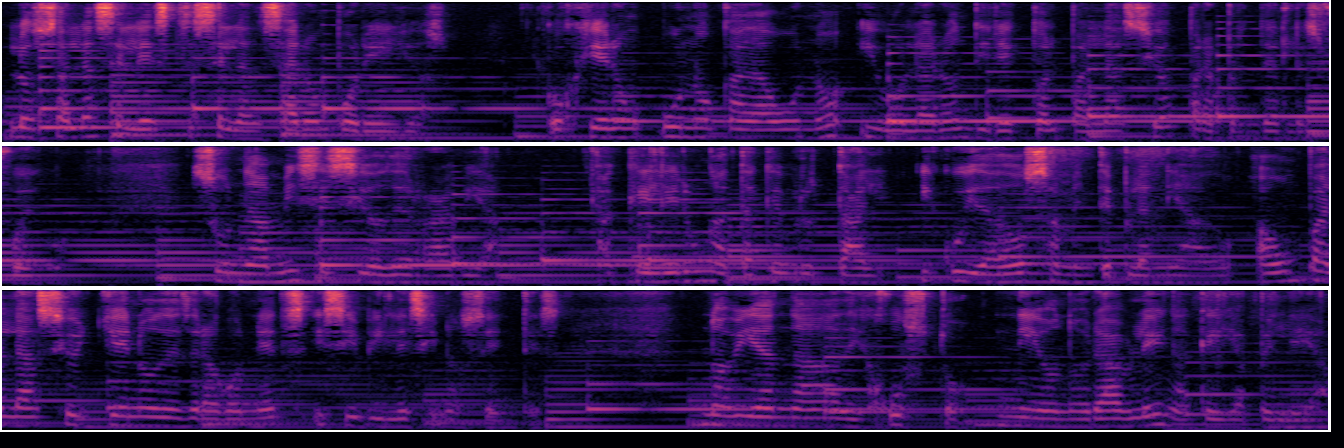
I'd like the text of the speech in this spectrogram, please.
Los alas celestes se lanzaron por ellos, cogieron uno cada uno y volaron directo al palacio para prenderles fuego. Tsunami sisió de rabia. Aquel era un ataque brutal y cuidadosamente planeado a un palacio lleno de dragonets y civiles inocentes. No había nada de justo ni honorable en aquella pelea.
